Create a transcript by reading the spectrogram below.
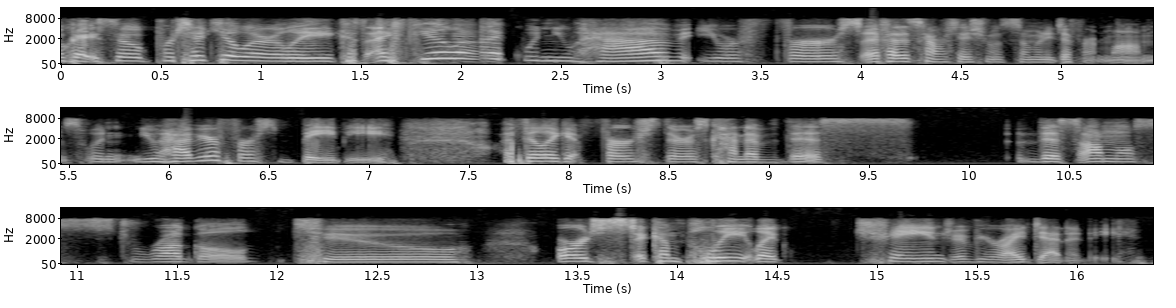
Okay, so particularly because I feel like when you have your first, I've had this conversation with so many different moms. When you have your first baby, I feel like at first there's kind of this, this almost struggle to, or just a complete like change of your identity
